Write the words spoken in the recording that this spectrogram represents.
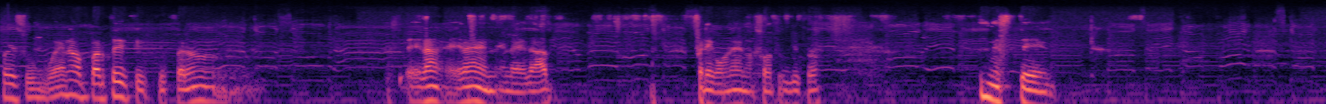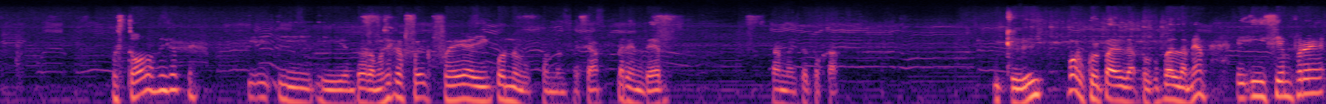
pues bueno, aparte de que, que fueron. era, era en, en la edad fregona de nosotros, yo creo. Este. Pues todo, fíjate. Y, y, y dentro de la música fue, fue ahí cuando, cuando empecé a aprender realmente a tocar. Ok. por culpa de la, por culpa del Damián. Y, y siempre,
